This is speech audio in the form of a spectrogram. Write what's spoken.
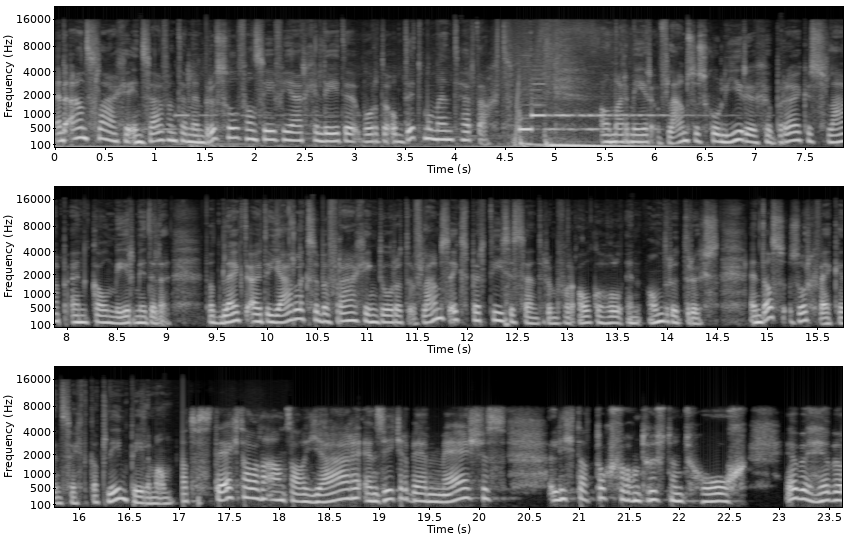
En de aanslagen in Zaventem en Brussel van zeven jaar geleden worden op dit moment herdacht. Al maar meer Vlaamse scholieren gebruiken slaap- en kalmeermiddelen. Dat blijkt uit de jaarlijkse bevraging door het Vlaams Expertisecentrum voor Alcohol en Andere Drugs. En dat is zorgwekkend, zegt Kathleen Peleman. Dat stijgt al een aantal jaren en zeker bij meisjes ligt dat toch verontrustend hoog. We hebben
